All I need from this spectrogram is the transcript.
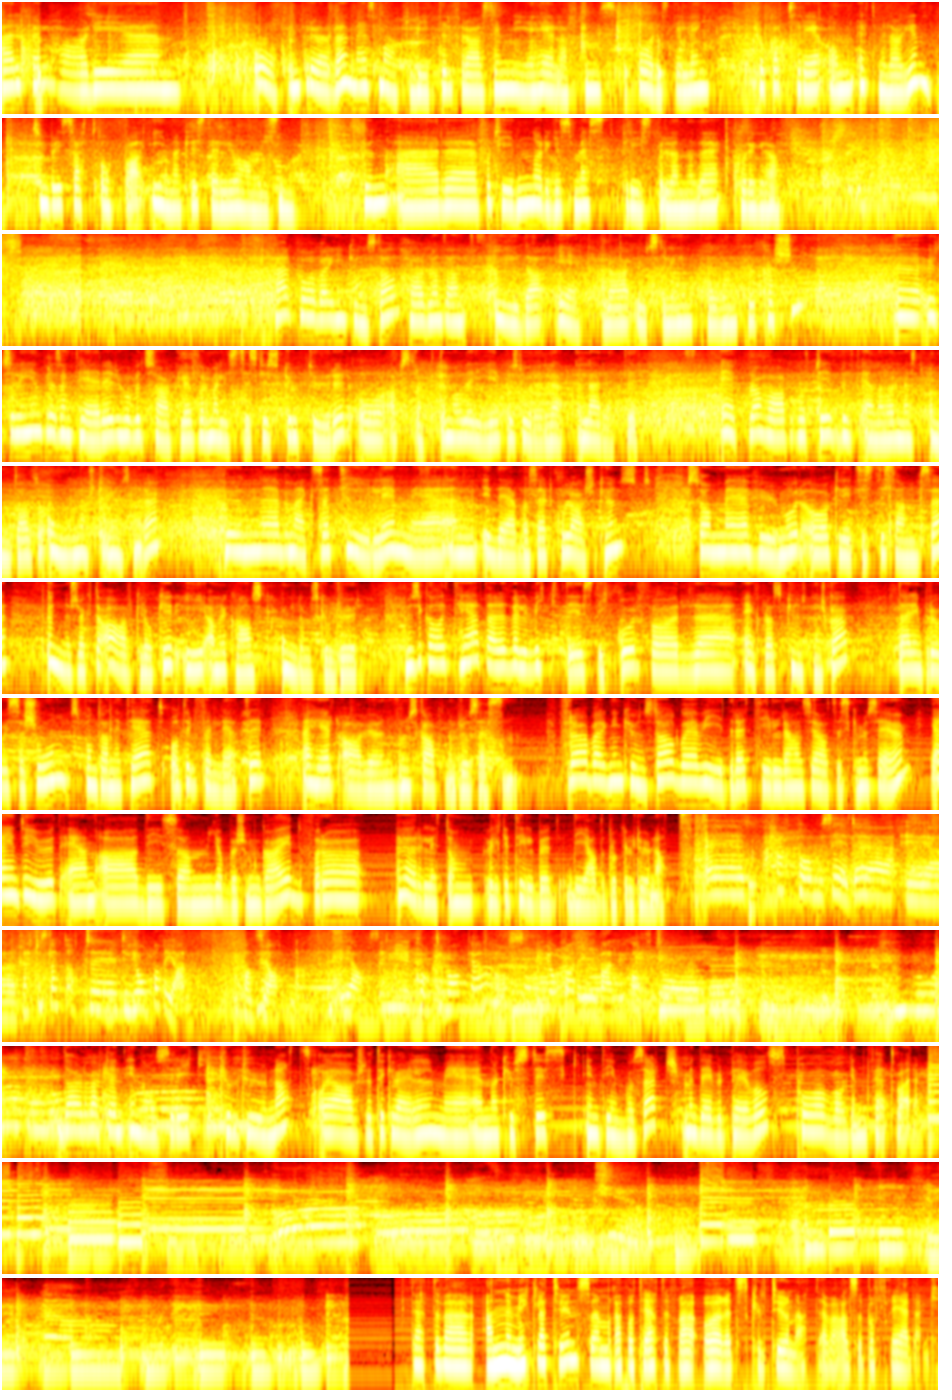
Her i kveld har de eh, åpen prøve med smakebiter fra sin nye helaftens forestilling klokka tre om ettermiddagen, som blir satt opp av Ina Kristel Johannessen. Hun er eh, for tiden Norges mest prisbelønnede koreograf. På Bergen kunsthall har bl.a. Ida Ekblad utstillingen Poem Percussion. Eh, Utstillingen presenterer hovedsakelig formalistiske skulpturer og abstrakte malerier på store le- lerreter. Ekblad har på kort tid blitt en av våre mest omtalte unge norske kunstnere. Hun eh, bemerket seg tidlig med en idébasert kollasjekunst som med humor og kritisk distanse undersøkte avkroker i amerikansk ungdomskultur. Musikalitet er et veldig viktig stikkord for eh, kunstnerskap, der improvisasjon, spontanitet og tilfeldigheter er helt avgjørende for den skapende prosessen. Fra Bergen kunsthall går jeg videre til Det hansiatiske museum. Jeg intervjuet en av de som jobber som guide, for å høre litt om hvilke tilbud de hadde på Kulturnatt. Her på museet det er rett og slett at eh, de jobber igjen, hansiatene. Ja, så de kom tilbake, og så jobber de veldig hardt. Da har det vært en innholdsrik kulturnatt, og jeg avslutter kvelden med en akustisk intimkonsert med David Pavels på Vågen Fetvare. Dette var Anne Myklatun som rapporterte fra årets Kulturnett. Det var altså på fredag.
